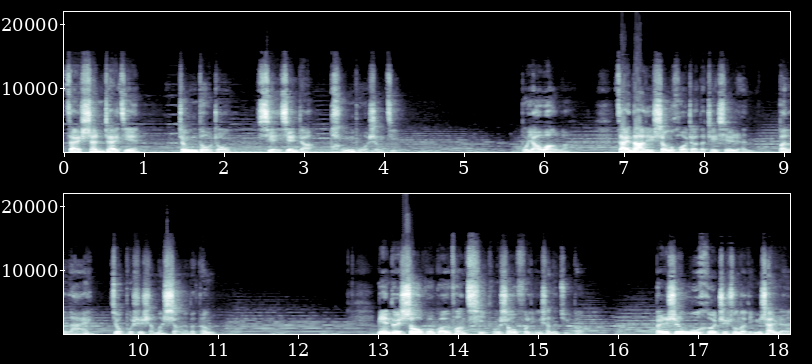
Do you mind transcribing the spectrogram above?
在山寨间争斗中显现着蓬勃生机。不要忘了，在那里生活着的这些人。本来就不是什么省油的灯。面对寿国官方企图收复灵山的举动，本是乌合之众的灵山人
